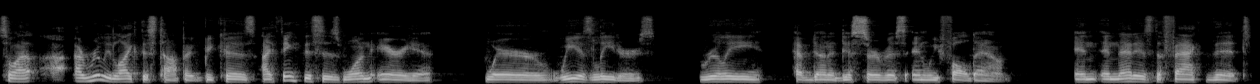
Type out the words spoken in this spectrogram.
So I I really like this topic because I think this is one area where we as leaders really have done a disservice and we fall down. And, and that is the fact that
